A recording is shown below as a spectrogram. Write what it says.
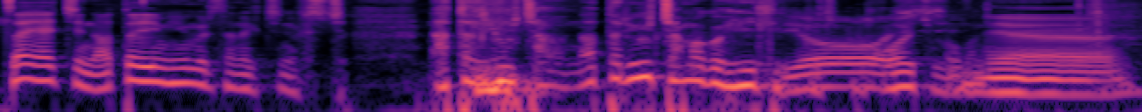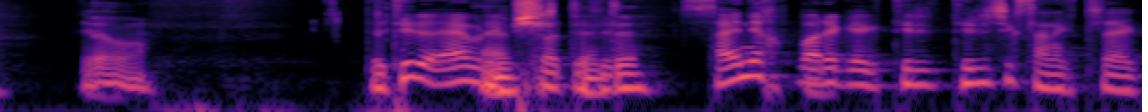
За яаж ийн одоо ийм хиймэр санагч чинь өсч надаар юу ч ав надаар юу ч хамаагүй хийлээ гэж Йоо, гойж мөн. Яа. Йоо. Тэгээ тэр амар эпизод тий. Саяных баг яг тэр тэр шиг санагдлаа яг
